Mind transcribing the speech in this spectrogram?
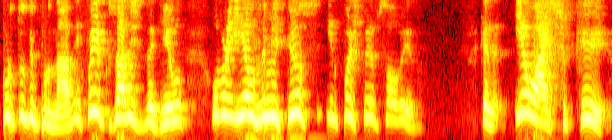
por tudo e por nada e foi acusado isto daquilo, e ele demitiu-se e depois foi absolvido. Quer dizer, eu acho que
